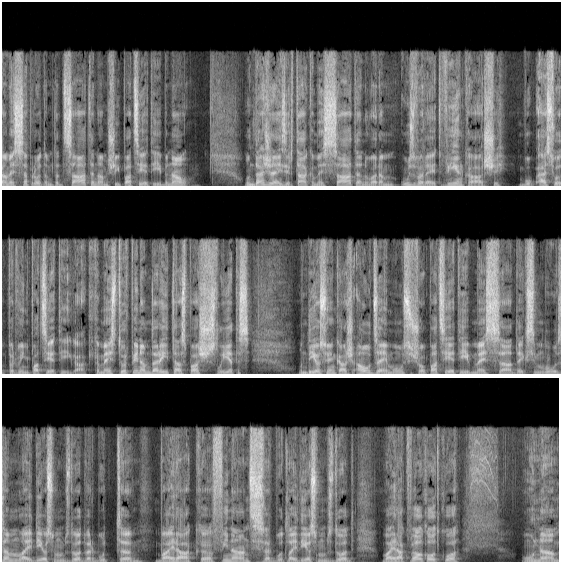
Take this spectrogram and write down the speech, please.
kā mēs saprotam, tad sātanam šī pacietība nav. Un dažreiz ir tā, ka mēs sātanu varam uzvarēt vienkārši, esot par viņu pacietīgāki, ka mēs turpinām darīt tās pašas lietas. Un Dievs vienkārši audzē mūsu šo pacietību. Mēs teiksim, lūdzam, lai Dievs mums dod varbūt vairāk finanses, varbūt lai Dievs mums dod vairāk vēl kaut ko. Un um,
